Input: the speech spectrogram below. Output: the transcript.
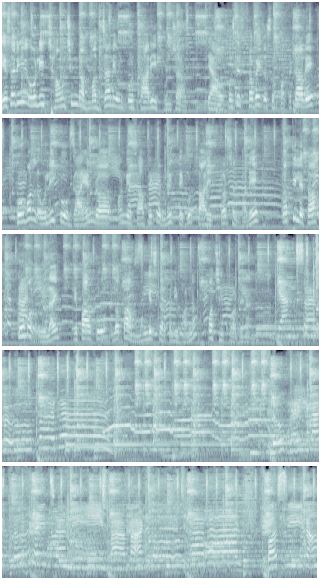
यसरी ओली छाउँछिन् र मजाले उनको तारिफ हुन्छ। त्यहाँ उपस्थित सबैजसो पत्रकारले कोमल ओलीको गायन र अन्य साथीको नृत्यको तारिफ गर्छन् भने कतिले त कोमल ओलीलाई नेपालको लता मङ्गेशकर पनि भन्न पछि पर्दैनन्। बसिरहँ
